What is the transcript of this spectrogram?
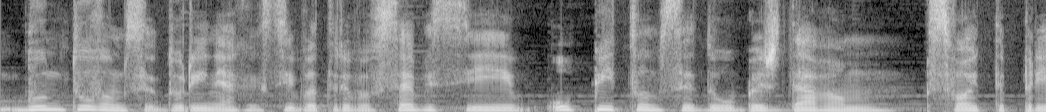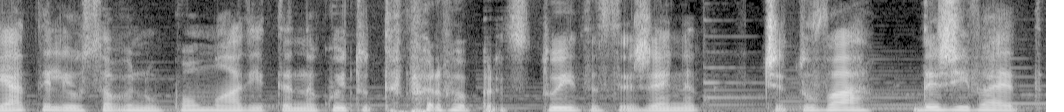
бунтувам се дори някакси вътре в себе си, опитвам се да убеждавам своите приятели, особено по-младите, на които те първа предстои да се женят, че това да живеят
